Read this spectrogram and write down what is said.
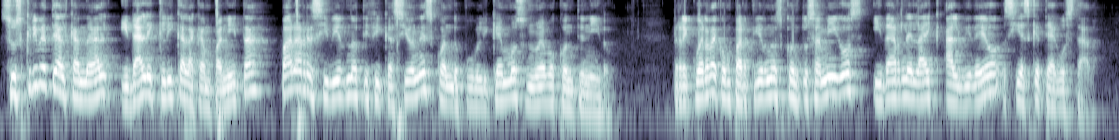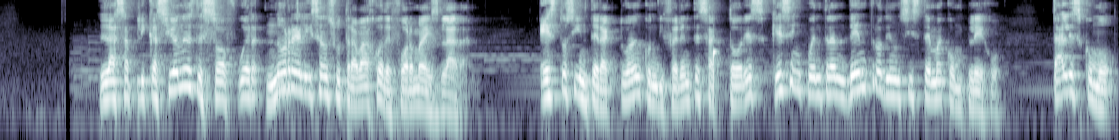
Suscríbete al canal y dale clic a la campanita para recibir notificaciones cuando publiquemos nuevo contenido. Recuerda compartirnos con tus amigos y darle like al video si es que te ha gustado. Las aplicaciones de software no realizan su trabajo de forma aislada. Estos interactúan con diferentes actores que se encuentran dentro de un sistema complejo, tales como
